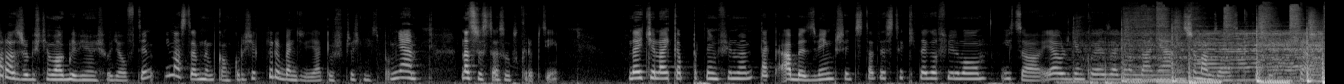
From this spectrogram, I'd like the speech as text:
oraz żebyście mogli wziąć udział w tym i następnym konkursie, który będzie, jak już wcześniej wspomniałem, na 300 subskrypcji. Dajcie lajka pod tym filmem, tak aby zwiększyć statystyki tego filmu. I co? Ja już dziękuję za oglądanie. Trzymam za Was kciuki. Siema.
